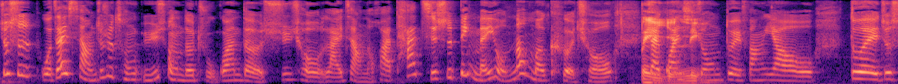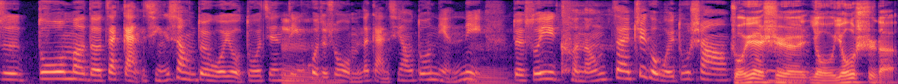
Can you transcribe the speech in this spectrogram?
就是我在想，就是从于雄的主观的需求来讲的话，他其实并没有那么渴求在关系中对方要。对，就是多么的在感情上对我有多坚定，或者说我们的感情要多黏腻。对，所以可能在这个维度上，卓越是有优势的。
